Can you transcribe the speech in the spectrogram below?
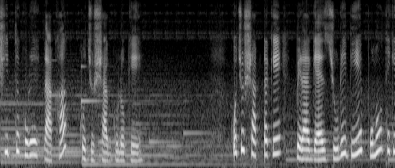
সিদ্ধ করে রাখা কচুর শাকগুলোকে। কচুর শাকটাকে পেড়া গ্যাস জুড়ে দিয়ে পনেরো থেকে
